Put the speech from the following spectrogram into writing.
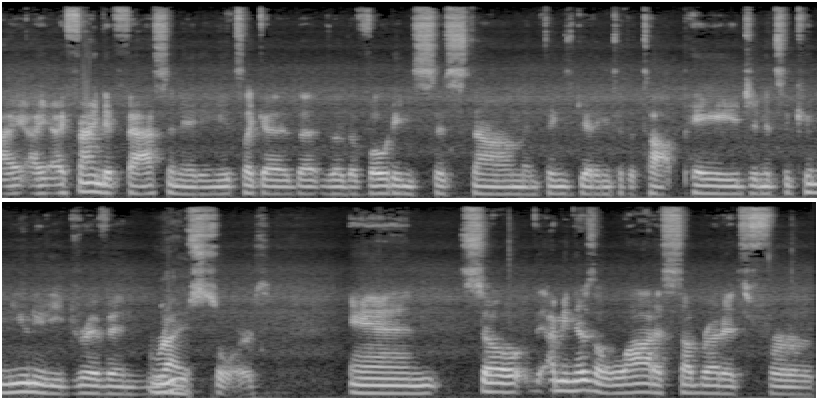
I, I, I find it fascinating. It's like a the, the, the voting system and things getting to the top page, and it's a community-driven Right. news source. And so, I mean, there's a lot of subreddits for,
